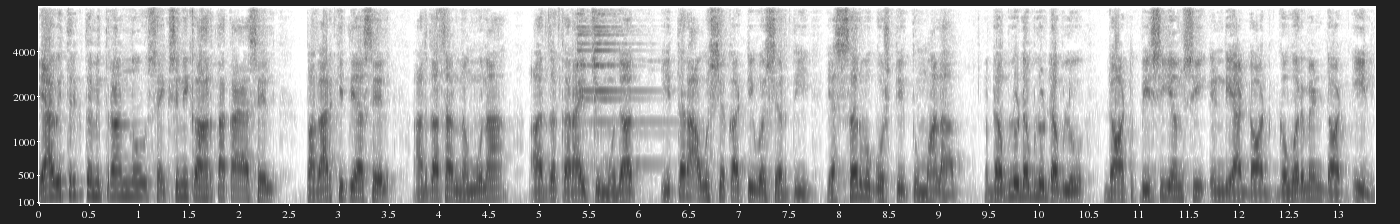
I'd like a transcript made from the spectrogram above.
या व्यतिरिक्त मित्रांनो शैक्षणिक अर्हता काय असेल? पगार किती असेल? अर्जाचा नमुना अर्ज करायची मुदत इतर आवश्यक अटी व शर्ती या सर्व गोष्टी तुम्हाला W W W dot PCMC India dot government dot in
